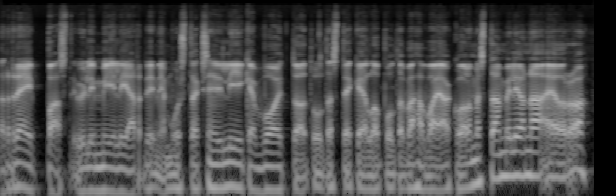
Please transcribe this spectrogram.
reippaasti yli miljardin ja muistaakseni liikevoittoa tultaisiin tekemään lopulta vähän vajaa 300 miljoonaa euroa –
